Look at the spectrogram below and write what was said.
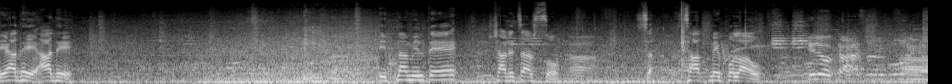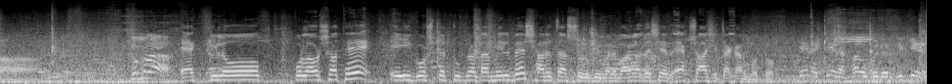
ये आधे आधे। इतना मिलते हैं साढ़े चार सौ। हाँ। साथ में पुलाव। किलो का। टुकड़ा এক কিলো পোলাওর সাথে এই গোষ্ঠের টুকরাটা মিলবে সাড়ে চারশো রুপি মানে বাংলাদেশের একশো আশি টাকার মতো केना केना हाँ उधर भी केना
